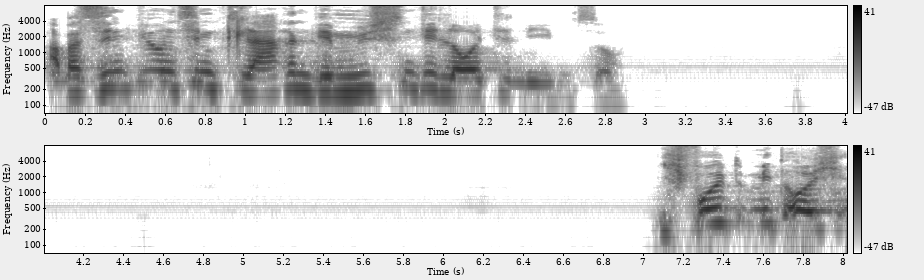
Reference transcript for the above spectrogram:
Aber sind wir uns im Klaren, wir müssen die Leute lieben so. Ich wollte mit euch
